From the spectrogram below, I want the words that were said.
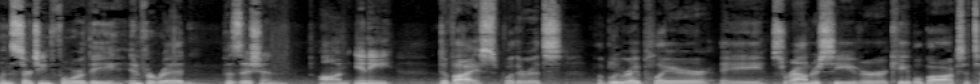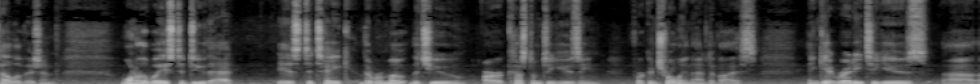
When searching for the infrared position on any device, whether it's a Blu-ray player, a surround receiver, a cable box, a television, one of the ways to do that is to take the remote that you are accustomed to using for controlling that device and get ready to use uh,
